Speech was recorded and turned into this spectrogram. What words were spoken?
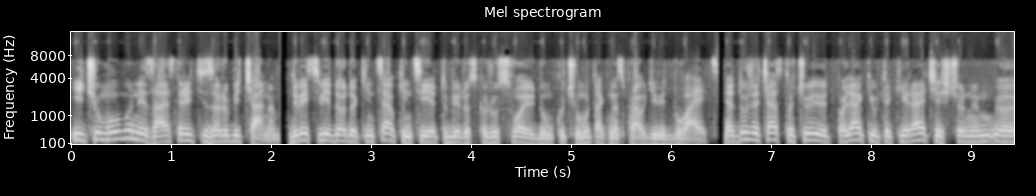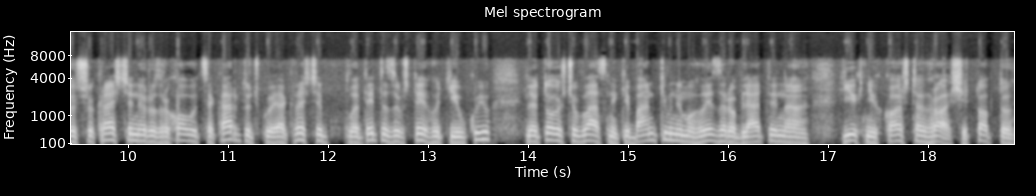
І чому вони заздрять заробітчанам? Дивись відео до кінця. В кінці я тобі розкажу свою думку, чому так насправді відбувається. Я дуже часто чую від поляків такі речі, що не е, що краще не розраховуватися карточкою, а краще платити завжди готівкою для того, щоб власники банків не могли заробляти на їхніх коштах гроші. Тобто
